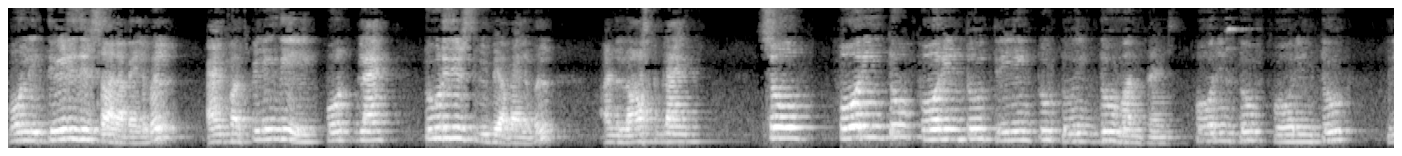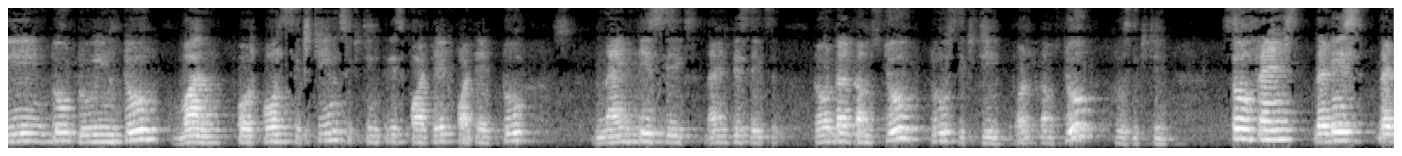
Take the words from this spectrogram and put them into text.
only three digits are available. And for filling the fourth blank, two digits will be available. And the last blank. So 4 into 4 into 3 into 2 into 1 friends. 4 into 4 into 3 into 2 into 1. 4 4 16, 16 3 is 48, 48 2 96, 96. Total comes to 216. Total comes to 216. So friends, that is that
